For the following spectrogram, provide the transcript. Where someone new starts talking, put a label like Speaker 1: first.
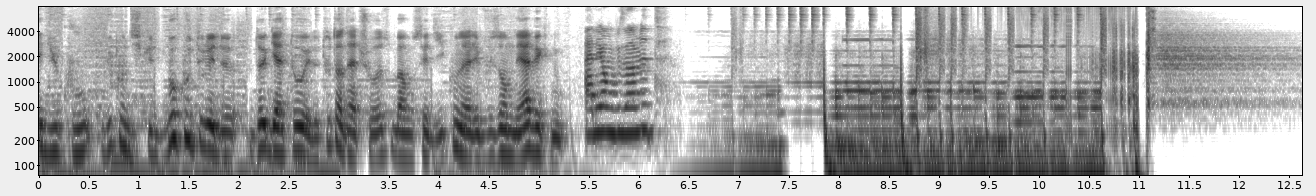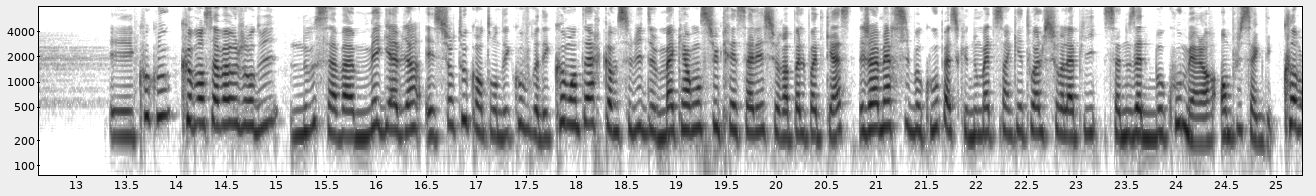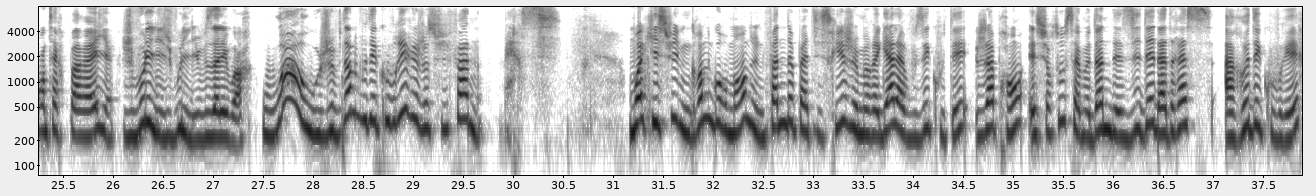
Speaker 1: Et du coup, vu qu'on discute beaucoup tous les deux de gâteaux et de tout un tas de choses, bah on s'est dit qu'on allait vous emmener avec nous.
Speaker 2: Allez, on vous invite. Et coucou, comment ça va aujourd'hui? Nous, ça va méga bien et surtout quand on découvre des commentaires comme celui de Macaron sucré salé sur Apple Podcast. Déjà, merci beaucoup parce que nous mettre 5 étoiles sur l'appli, ça nous aide beaucoup, mais alors en plus avec des commentaires pareils, je vous le lis, je vous le lis, vous allez voir. Waouh, je viens de vous découvrir et je suis fan. Merci. Moi qui suis une grande gourmande, une fan de pâtisserie, je me régale à vous écouter, j'apprends et surtout ça me donne des idées d'adresses à redécouvrir.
